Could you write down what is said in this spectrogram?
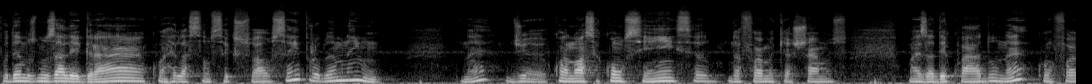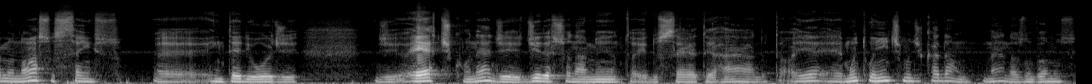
podemos nos alegrar com a relação sexual sem problema nenhum, né? De, com a nossa consciência, da forma que acharmos mais adequado, né? Conforme o nosso senso é, interior de, de ético, né? De direcionamento aí do certo, errado, tal. Aí é, é muito íntimo de cada um, né? Nós não vamos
